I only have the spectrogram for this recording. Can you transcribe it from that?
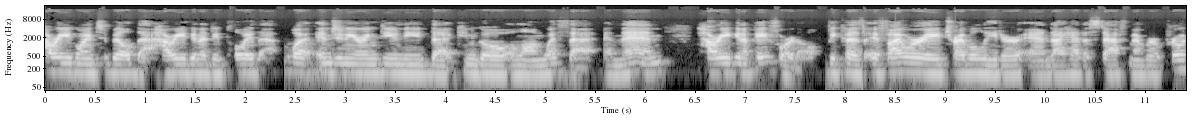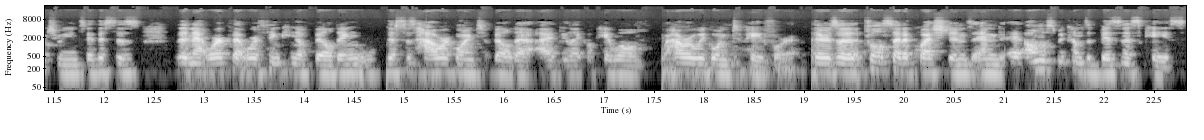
how are you going to build that? How are you going to deploy that? What engineering do you need that can go along with that? And then how are you going to pay for it all? Because if I were a tribal leader and I had a staff member approach me and say, This is the network that we're thinking of building, this is how we're going to build it, I'd be like, Okay, well, how are we going to pay for it? There's a full set of questions, and it almost becomes a business case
